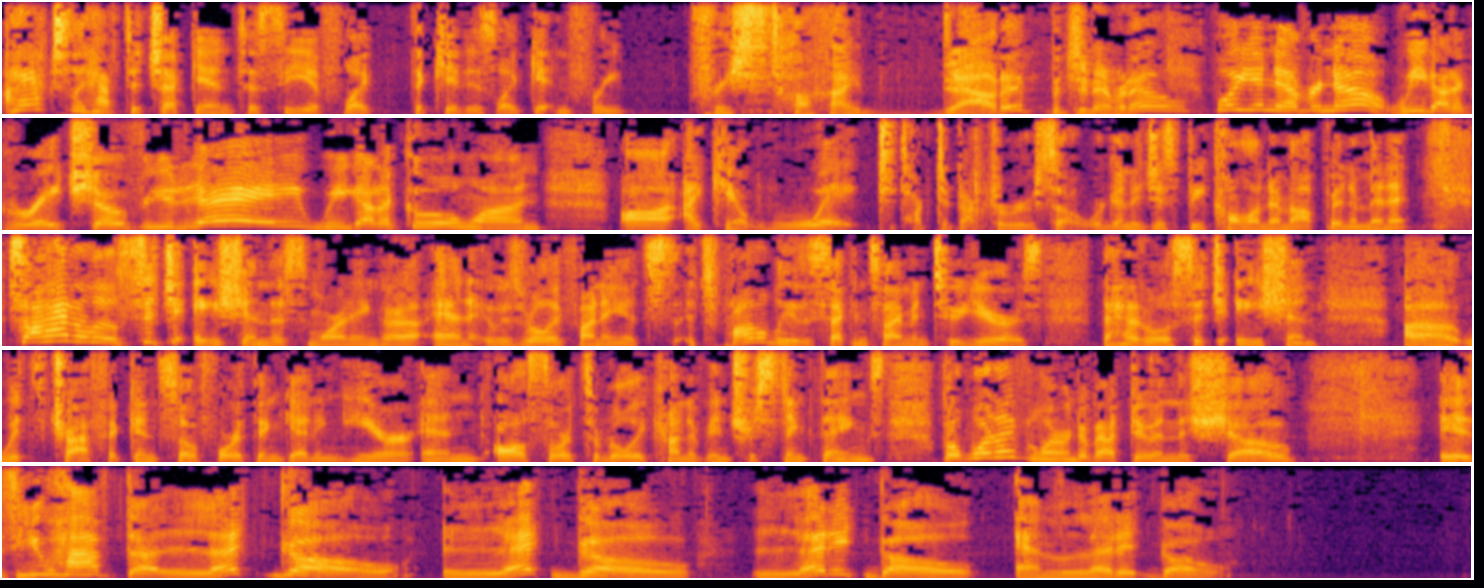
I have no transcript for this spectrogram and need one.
I actually have to check in to see if, like, the kid is, like, getting free, free stuff. I doubt it, but you never know. Well, you never know. We got a great show for you today. We got a cool one. Uh, I can't wait to talk to Dr. Russo. We're going to just be calling him up in a minute. So I had a little situation this morning, uh, and it was really funny. It's it's probably the second time in two years that I had a little situation uh, with traffic and so forth and getting here, and all sorts of really kind of interesting things. But what I've learned about doing this show is you have to let go, let go, let it go, and let it go.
